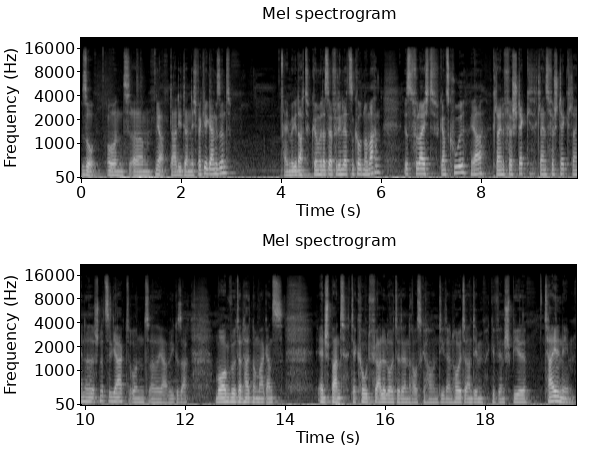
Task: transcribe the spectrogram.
So, und ähm, ja, da die dann nicht weggegangen sind, habe ich mir gedacht, können wir das ja für den letzten Code noch machen. Ist vielleicht ganz cool, ja. Kleine Versteck, kleines Versteck, kleine Schnitzeljagd und äh, ja, wie gesagt, morgen wird dann halt nochmal ganz entspannt der Code für alle Leute dann rausgehauen, die dann heute an dem Gewinnspiel teilnehmen.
